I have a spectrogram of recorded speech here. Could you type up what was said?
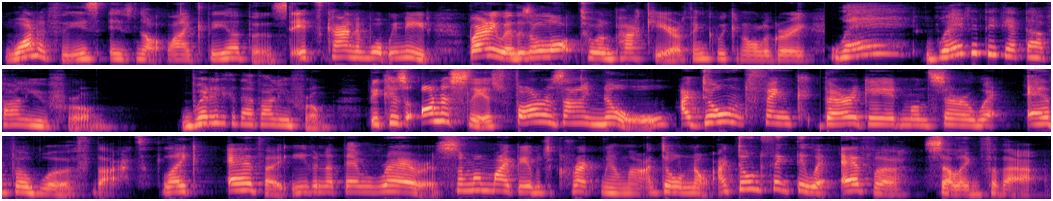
one of these is not like the others. It's kind of what we need. But anyway, there's a lot to unpack here. I think we can all agree. Where where did they get that value from? Where did they get that value from? Because honestly, as far as I know, I don't think variegated Monstera were ever worth that. Like, ever, even at their rarest. Someone might be able to correct me on that. I don't know. I don't think they were ever selling for that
